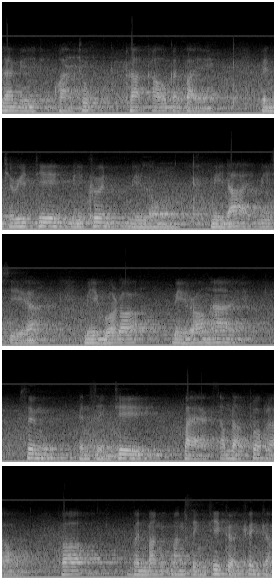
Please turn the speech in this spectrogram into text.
และมีความทุกข์คละเคล้ากันไป เป็นชีวิตที่มีขึ้น มีลง มีได้มีเสีย มีหัวเราะ มีร้องไห้ ซึ่งเป็นสิ่งที่ แปลกสำหรับพวกเรา เพราะเป็นบางบางสิ่งที่เกิดขึ้นกับ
